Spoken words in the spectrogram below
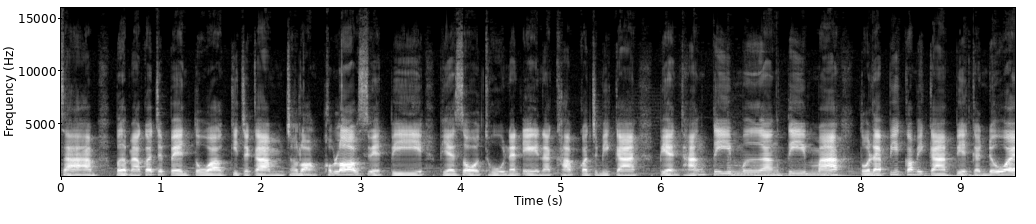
2023 เปิดมาก็จะเป็นตัวกิจกรรมฉลองครบรอบ 11 ปี PSO2 นั่นเองนะครับ ก็จะมีการเปลี่ยนทั้งตีเมืองตีมาร์คตัวแรปปี้ก็มีการเปลี่ยนกันด้วย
